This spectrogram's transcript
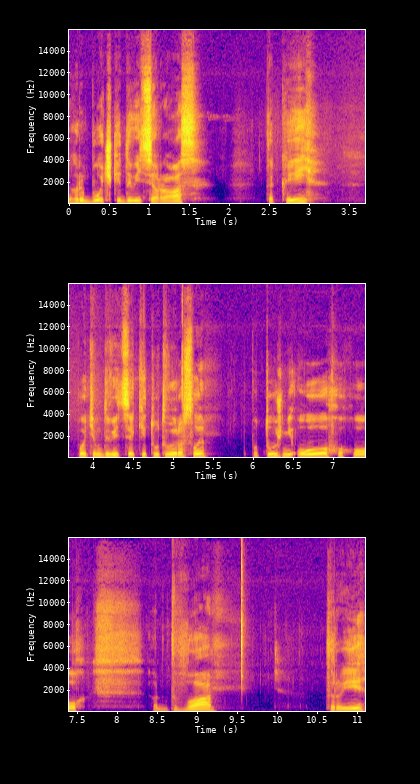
грибочки. Дивіться, раз. Такий. Потім дивіться, які тут виросли. Потужні. Ох-ох-ох. Два. Три.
